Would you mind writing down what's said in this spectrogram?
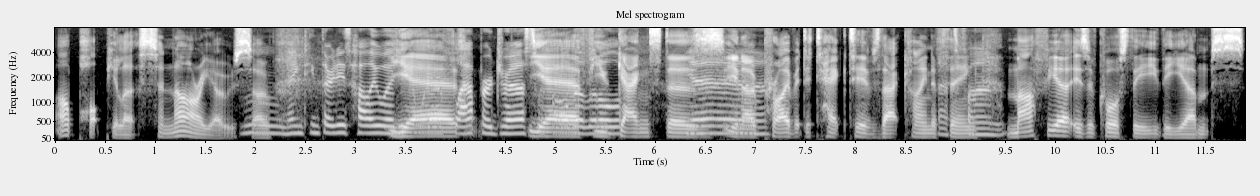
are popular scenarios. So, Ooh, 1930s Hollywood, yeah, flapper dress. Yeah, a few little... gangsters, yeah. you know, private detectives, that kind of That's thing. Fun. Mafia is, of course, the the um, s-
